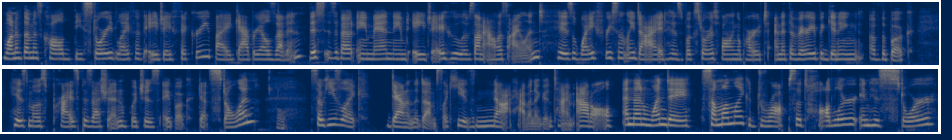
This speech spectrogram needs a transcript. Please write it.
One of them is called The Storied Life of AJ Fikry by Gabrielle Zevin. This is about a man named AJ who lives on Alice Island. His wife recently died, his bookstore is falling apart, and at the very beginning of the book, his most prized possession, which is a book, gets stolen. Oh. So he's like down in the dumps. Like he is not having a good time at all. And then one day, someone like drops a toddler in his store,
